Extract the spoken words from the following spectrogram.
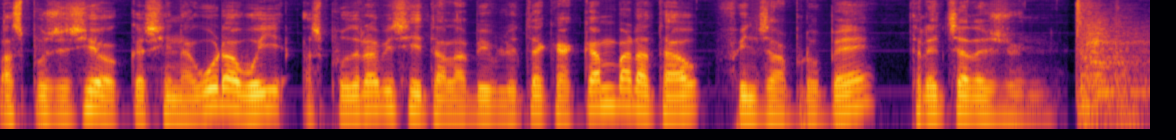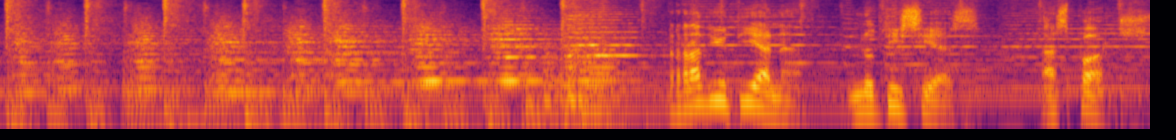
L'exposició, que s'inaugura avui, es podrà visitar a la Biblioteca Can Baratau fins al proper 13 de juny. Ràdio Tiana. Notícies. Esports.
